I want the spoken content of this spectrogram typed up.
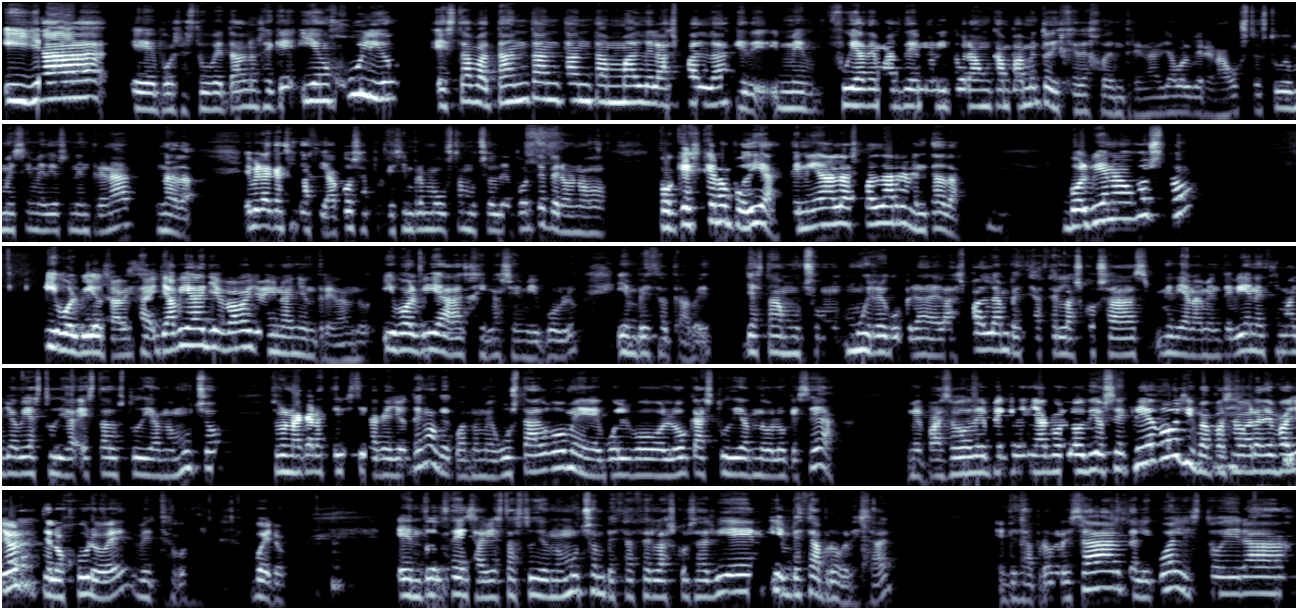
Y ya, eh, pues estuve tal, no sé qué. Y en julio estaba tan, tan, tan, tan mal de la espalda que me fui además de monitor a un campamento y dije, dejo de entrenar, ya volveré en agosto. Estuve un mes y medio sin entrenar, nada. Es verdad que así que hacía cosas porque siempre me gusta mucho el deporte, pero no, porque es que no podía, tenía la espalda reventada. Volví en agosto y volví otra vez. Ya había, llevaba yo un año entrenando y volví al gimnasio de mi pueblo y empecé otra vez. Ya estaba mucho, muy recuperada de la espalda, empecé a hacer las cosas medianamente bien. Encima yo había estado estudiando mucho. Es una característica que yo tengo, que cuando me gusta algo me vuelvo loca estudiando lo que sea. Me pasó de pequeña con los dioses griegos y me ha pasado ahora de mayor, te lo juro, ¿eh? Bueno, entonces había estado estudiando mucho, empecé a hacer las cosas bien y empecé a progresar. Empecé a progresar, tal y cual. Esto era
